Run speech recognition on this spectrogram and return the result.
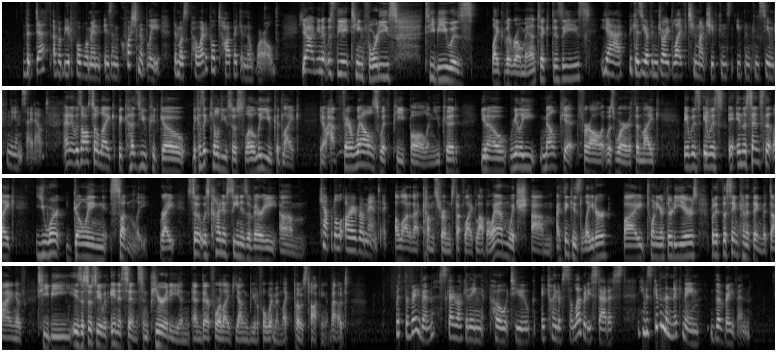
the death of a beautiful woman is unquestionably the most poetical topic in the world. Yeah, I mean it was the 1840s. TB was like the romantic disease. Yeah, because you have enjoyed life too much, you've con- you've been consumed from the inside out. And it was also like because you could go because it killed you so slowly, you could like, you know, have farewells with people and you could, you know, really milk it for all it was worth and like it was it was in the sense that like you weren't going suddenly, right? So it was kind of seen as a very um Capital R romantic. a lot of that comes from stuff like La Boheme, which um, I think is later by 20 or 30 years, but it's the same kind of thing. The dying of TB is associated with innocence and purity, and, and therefore, like young, beautiful women, like Poe's talking about. With The Raven skyrocketing Poe to a kind of celebrity status, he was given the nickname The Raven.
